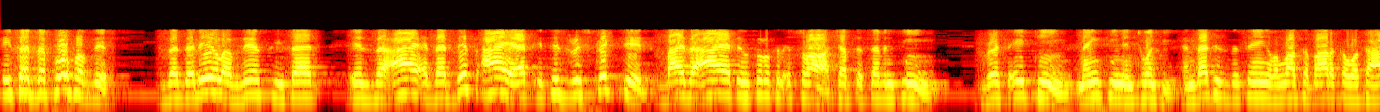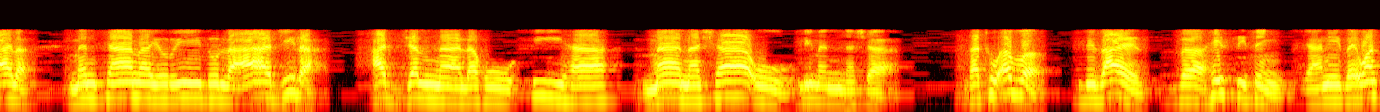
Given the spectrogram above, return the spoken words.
He said the proof of this, the dalil of this, he said, is the ayat, that this ayat, it is restricted by the ayat in Surah Al-Isra, chapter 17, verse 18, 19 and 20. And that is the saying of Allah Tabaraka wa Ta'ala, من كان يريد العاجلة عجلنا له فيها ما نشاء لمن نشاء that whoever desires the hasty things yani they want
